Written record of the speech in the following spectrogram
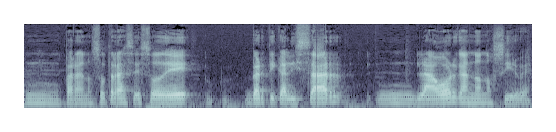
mm, para nosotras eso de verticalizar mm, la orga no nos sirve.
